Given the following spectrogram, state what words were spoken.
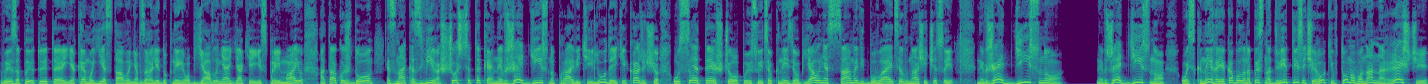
Ви запитуєте, яке моє ставлення взагалі до книги об'явлення, як я її сприймаю, а також до знака звіра. Що ж це таке? Невже дійсно праві ті люди, які кажуть, що усе те, що описується в книзі об'явлення, саме відбувається в наші часи? Невже дійсно? Невже дійсно ось книга, яка була написана дві тисячі років тому, вона нарешті,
